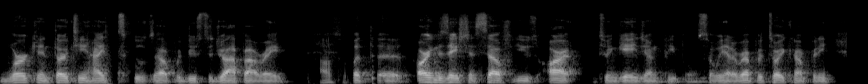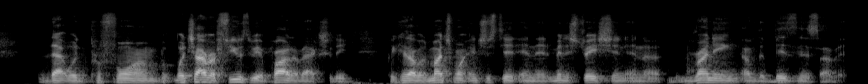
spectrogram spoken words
work in 13 high schools to help reduce the dropout rate. Awesome. But the organization itself used art to engage young people. So we had a repertory company that would perform, which I refused to be a part of actually because I was much more interested in the administration and the running of the business of it.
